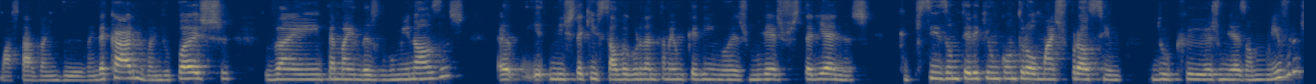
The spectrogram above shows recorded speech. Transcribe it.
lá está, vem, de, vem da carne, vem do peixe, vem também das leguminosas. Uh, nisto aqui, salvaguardando também um bocadinho as mulheres vegetarianas que precisam ter aqui um controle mais próximo do que as mulheres omnívoras,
